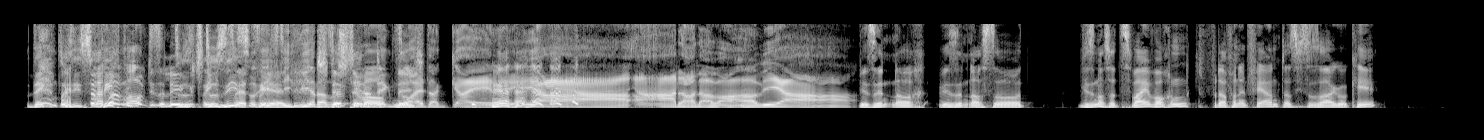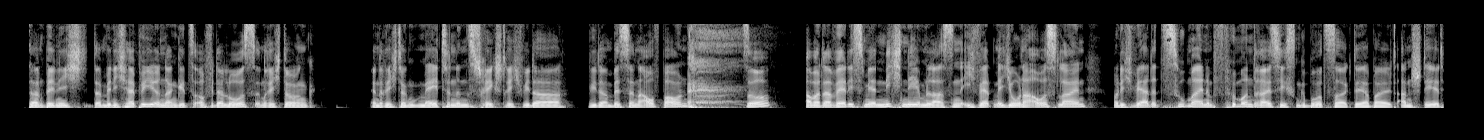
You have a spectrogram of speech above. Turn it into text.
du denkst, du siehst so richtig. auf, diese Du, du siehst so richtig, wie er da so Stimmt steht und denkt so, nicht. Alter, geil, ey, ja, Adern am Arm, ja. wir sind noch, wir sind noch so, wir sind noch so zwei Wochen davon entfernt, dass ich so sage, okay, dann bin ich, dann bin ich happy und dann geht's auch wieder los in Richtung, in Richtung Maintenance, Schrägstrich wieder, wieder ein bisschen aufbauen. so. Aber da werde ich es mir nicht nehmen lassen. Ich werde mir Jona ausleihen und ich werde zu meinem 35. Geburtstag, der ja bald ansteht,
